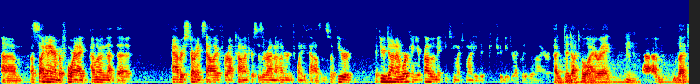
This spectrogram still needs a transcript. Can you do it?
Um, I was talking to Aaron before, and I, I learned that the average starting salary for optometrists is around 120,000. So if you're if you're done and working, you're probably making too much money to contribute directly to an IRA, a deductible IRA. Mm. Um, but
